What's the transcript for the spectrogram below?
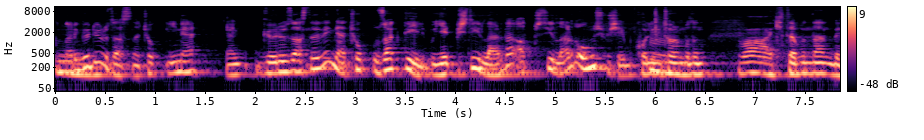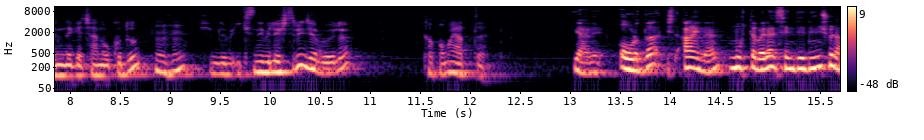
bunları görüyoruz aslında. Çok yine yani görüyoruz aslında değil mi? Yani çok uzak değil. Bu 70'li yıllarda, 60'lı yıllarda olmuş bir şey. Bu Colin Turnbull'ın Vay. kitabından benim de geçen okudum. Şimdi bu ikisini birleştirince böyle kafama yattı. Yani orada işte aynen muhtemelen senin dediğin şöyle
